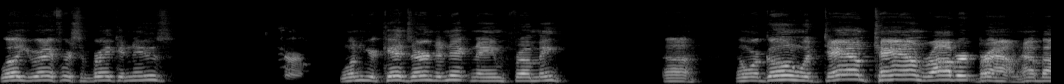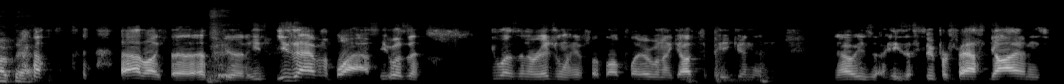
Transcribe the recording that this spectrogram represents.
Well, you ready for some breaking news? Sure. One of your kids earned a nickname from me. Uh, and we're going with downtown Robert Brown. How about that? I like that. That's good. He's he's having a blast. He wasn't he wasn't originally a football player when I got to Pekin, and you know he's a, he's a super fast guy, and he's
